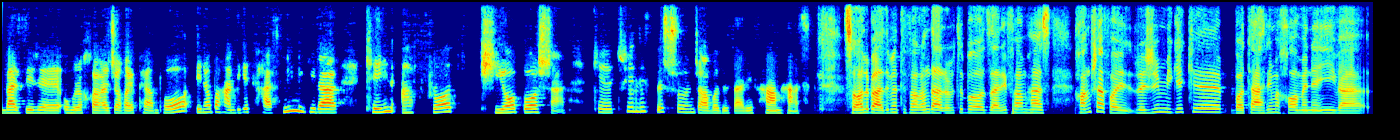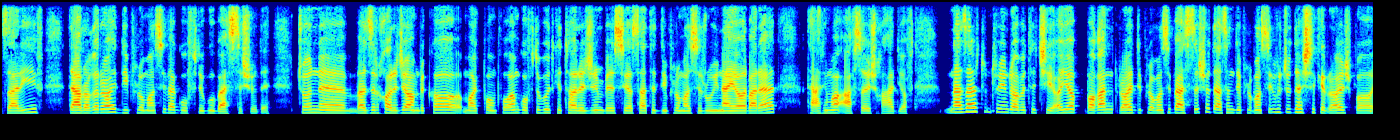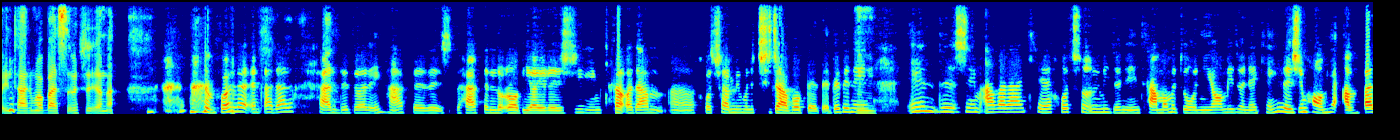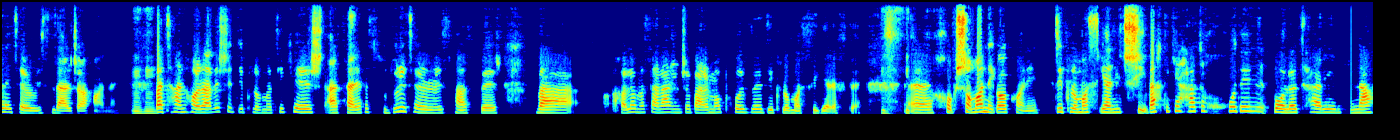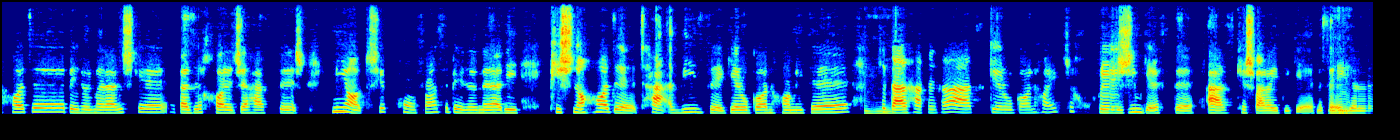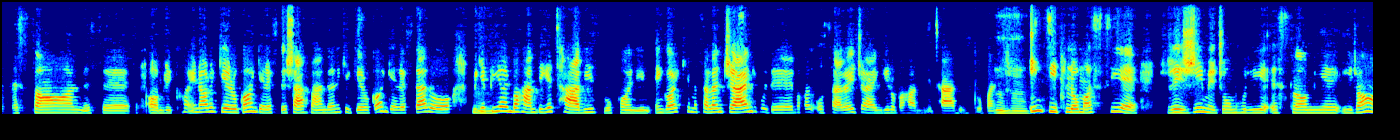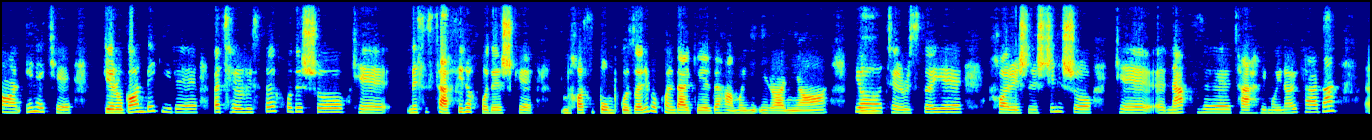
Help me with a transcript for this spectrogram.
وزیر امور خارجه آقای پمپو اینا با همدیگه تصمیم می‌گیرن که این افراد کیا باشن. که توی لیستشون جواد ظریف هم هست. سوال بعدی اتفاقا در رابطه با ظریف هم هست. خانم شفایی رژیم میگه که با تحریم خامنه ای و ظریف در واقع راه دیپلماسی و گفتگو بسته شده. چون وزیر خارجه آمریکا مایک پومپو هم گفته بود که تا رژیم به سیاست دیپلماسی روی نیاورد تحریم ها افزایش خواهد یافت. نظرتون تو این رابطه چیه؟ آیا واقعا راه دیپلماسی بسته شده اصلا دیپلماسی وجود داشته که راهش با این تحریم ها بسته بشه یا نه؟ والا انقدر خنده داره این حرف رژ... حرف رابیای رژیم و آدم خودشم میمونه چی جواب بده. ببینید این رژیم اولا که خودتون می‌دونین تمام دنیا می‌دونه که این رژیم حامی اول تروریسم در جهانه. و تنها روش دیپلماتیکش از طریق صدور تروریسم هستش و حالا مثلا اینجا برای ما پوز دیپلماسی گرفته. خب شما نگاه کنید دیپلماسی یعنی چی؟ وقتی که حتی خود بالاترین نهاد بین المللیش که وزیر خارجه هستش میاد توی کنفرانس بین المللی پیشنهاد تعویز گروگان ها میده که در حقیقت گروگان هایی که رژیم گرفته از کشورهای دیگه مثل انگلستان مثل آمریکا اینا رو گروگان گرفته شهروندانی که گروگان گرفته رو میگه بیاین با همدیگه تعویز بکنیم. انگار که مثلا جنگ بوده می‌خواد اسرای جنگی رو با هم دیگه تعویض بکنه. این دیپلماسی رژیم جمهوری اسلامی ایران اینه که گروگان بگیره و تروریست خودش رو که مثل سفیر خودش که می‌خواست بمبگذاری بکنه در گرد همای ایرانیان یا تروریست های خارج نشینش رو که نقض تحریم و اینا رو کردن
